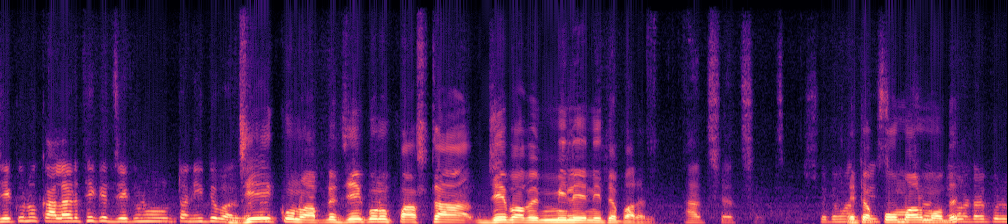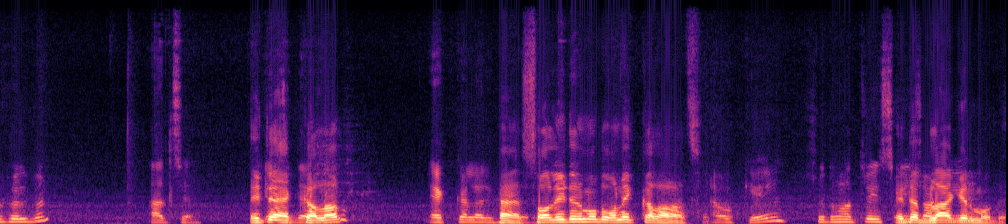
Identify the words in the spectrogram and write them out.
যে কোনো কালার থেকে যে কোনোটা নিতে পারবেন। যে কোনো আপনি যে কোনো পাঁচটা যেভাবে মিলিয়ে নিতে পারেন। আচ্ছা আচ্ছা আচ্ছা। এটা Puma-র model। অর্ডার করে ফেলবেন। আচ্ছা। এটা এক কালার এক কালার হ্যাঁ সলিডের মধ্যে অনেক কালার আছে। ওকে শুধুমাত্র এটা ব্ল্যাক এর মধ্যে।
